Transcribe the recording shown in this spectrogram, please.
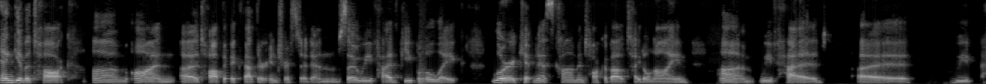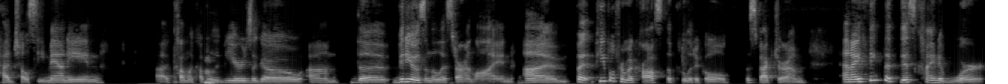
and give a talk um, on a topic that they're interested in. So we've had people like Laura Kipnis come and talk about Title IX. Um, we've had uh, we've had Chelsea Manning uh, come a couple of years ago. Um, the videos in the list are online, um, but people from across the political spectrum. And I think that this kind of work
